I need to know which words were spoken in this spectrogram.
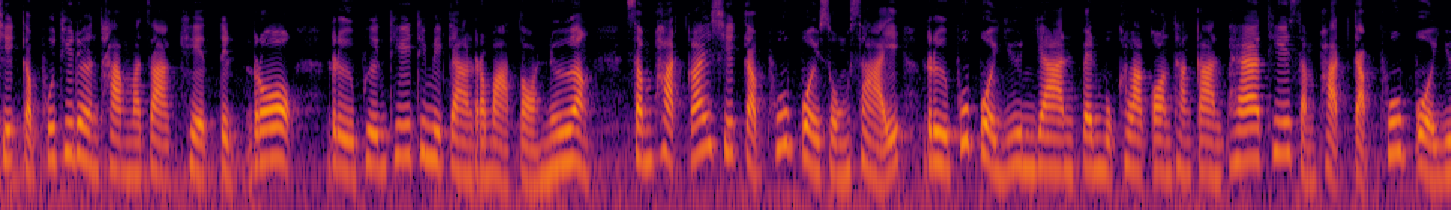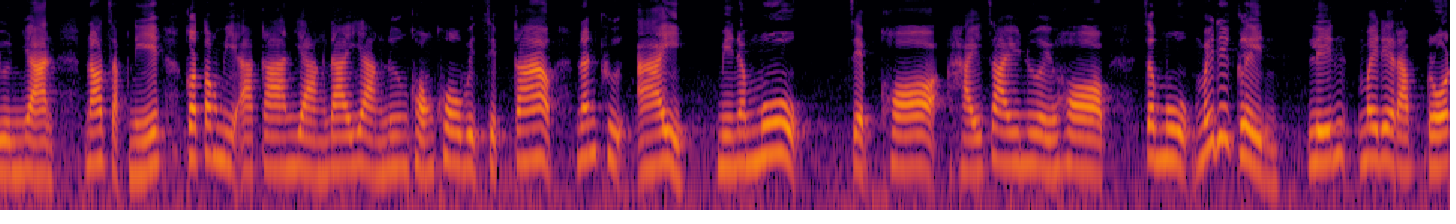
ชิดกับผู้ที่เดินทางมาจากเขตติดโรค หรือพื้นที่ที่มีการระบาดต่อเนื่อง สัมผัสใกล้ชิดกับผู้ป่วยสงสัย หรือผู้ป่วยยืนยัน เป็นบุคลากรทางการแพทย์ที่สัมผัสกับผู้ป่วยยืนยัน นอกจากนี้ก็ต้องมีอาการอย่างใดอย่างหนึ่งของโควิด -19 นั่นคือไอ มีน้ำมูก เจ็บคอ หายใจเหนื่อยหอบ จมูกไม่ได้กลิ่น ลิ้นไม่ได้รับรส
